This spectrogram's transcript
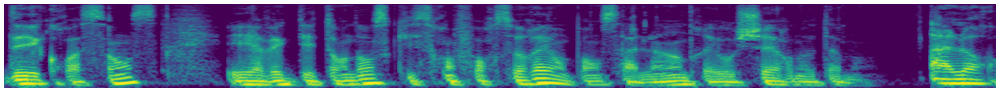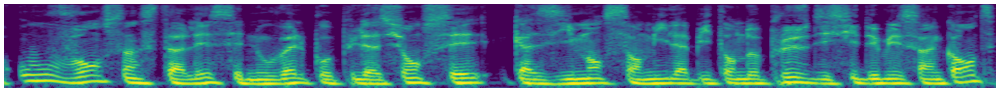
décroissance et avec des tendances qui se renforceraient. On pense à l'Indre et au Cher notamment. Alors, où vont s'installer ces nouvelles populations? C'est quasiment 100 000 habitants de plus d'ici 2050.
